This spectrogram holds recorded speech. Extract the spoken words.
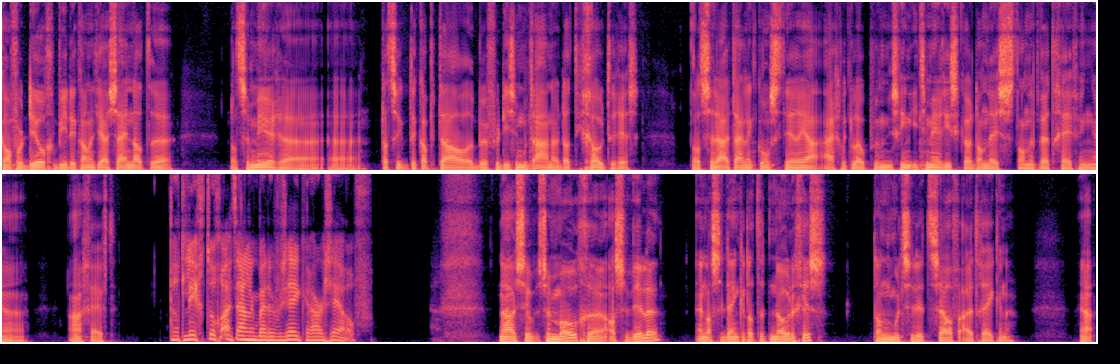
Kan voor deelgebieden kan het juist zijn dat, dat ze meer, dat ze de kapitaalbuffer die ze moeten aanhouden, dat die groter is. Dat ze uiteindelijk constateren, ja, eigenlijk lopen we misschien iets meer risico dan deze standaardwetgeving aangeeft. Dat ligt toch uiteindelijk bij de verzekeraar zelf? Nou, ze, ze mogen als ze willen en als ze denken dat het nodig is, dan moeten ze dit zelf uitrekenen. Ja,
